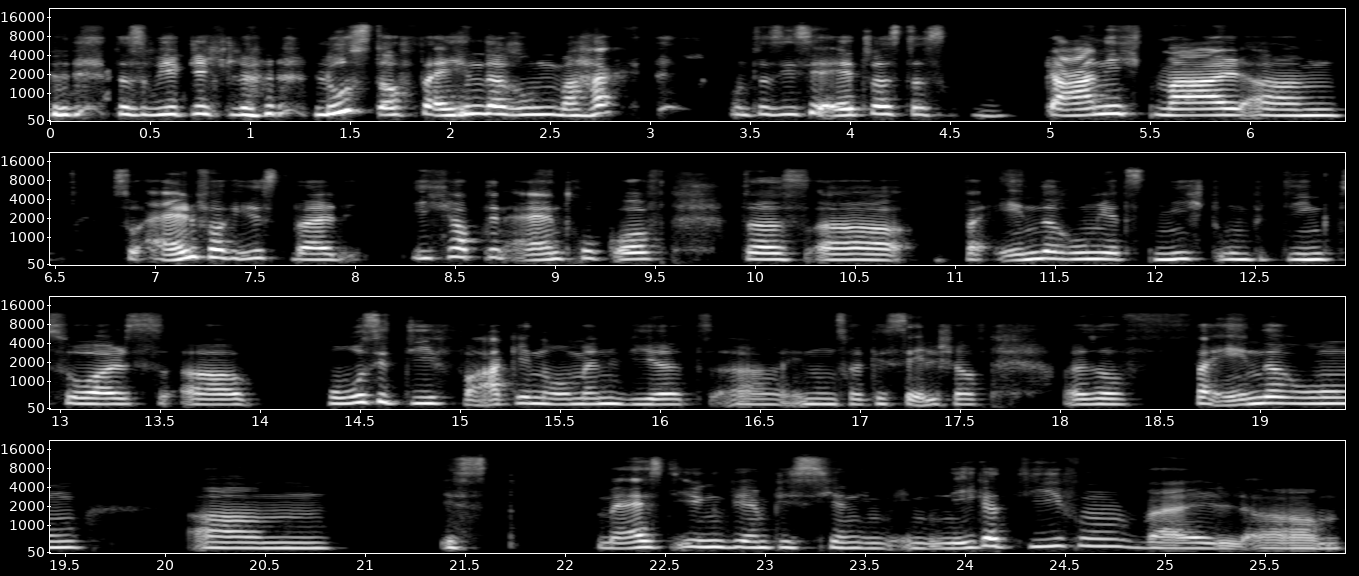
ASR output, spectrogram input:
das wirklich Lust auf Veränderung macht. Und das ist ja etwas, das gar nicht mal ähm, so einfach ist, weil ich habe den Eindruck oft, dass äh, Veränderung jetzt nicht unbedingt so als äh, positiv wahrgenommen wird äh, in unserer Gesellschaft. Also Veränderung ähm, ist meist irgendwie ein bisschen im, im Negativen, weil ähm,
